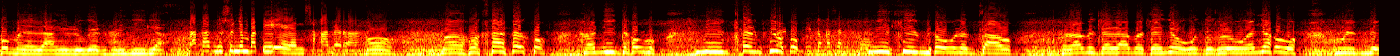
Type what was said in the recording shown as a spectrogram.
po malalayong lugar, Maynila. Baka gusto niyong batiin sa camera. Oh, mga kamag-anak ko, andito ako, ni-interview ko, Dito ka sa likod. ni-interview ko ng tao. Maraming salamat sa inyo kung tutulungan niyo ako, kung hindi.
